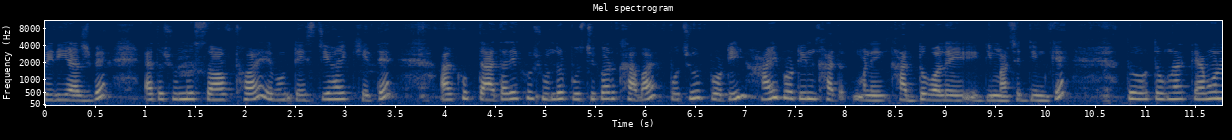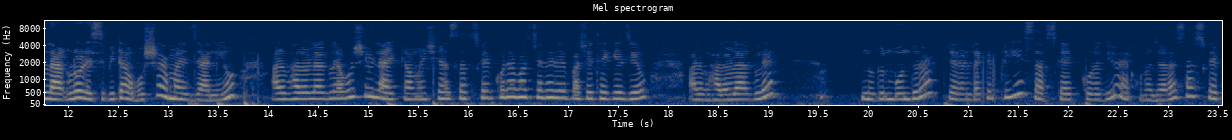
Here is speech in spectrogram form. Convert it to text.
বেরিয়ে আসবে। এত সুন্দর সফট হয় এবং টেস্টি হয় খেতে। আর খুব তাড়াতাড়ি খুব সুন্দর পুষ্টিকর খাবার, প্রচুর প্রোটিন হাই প্রোটিন মানে খাদ্য বলে এই মাছের ডিমকে। তো তোমরা কেমন লাগল রেসিপিটা অবশ্যই আমায় জানিও। আর ভালো লাগলে অবশ্যই লাইক কমেন্ট শেয়ার সাবস্ক্রাইব করে আমার চ্যানেলের পাশে থেকে যেও। আর ভালো লাগলে নতুন বন্ধুরা, চ্যানেলটাকে প্লিজ সাবস্ক্রাইব করে দিও এখনও যারা সাবস্ক্রাইব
